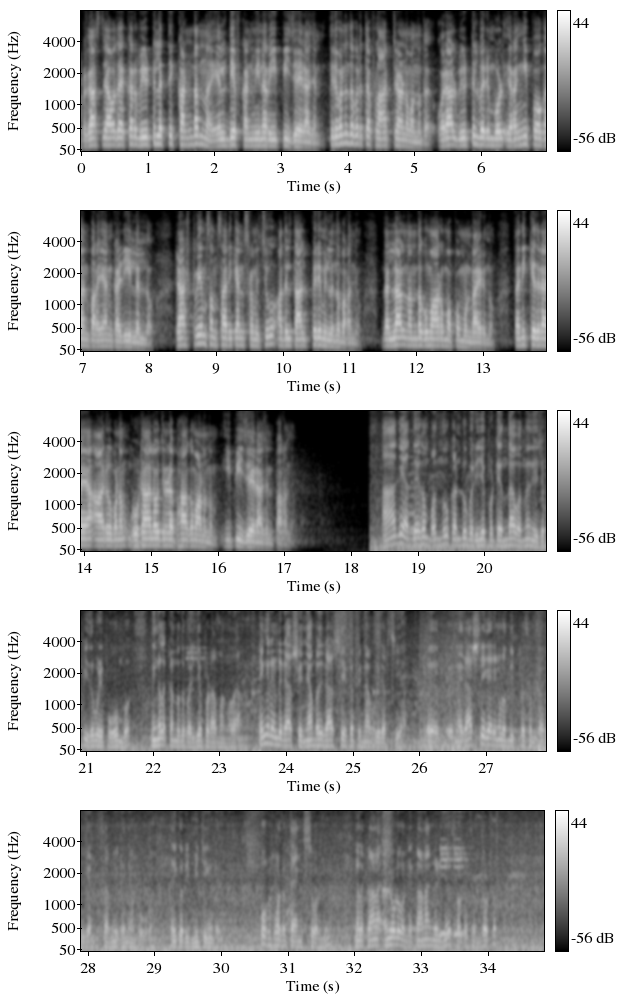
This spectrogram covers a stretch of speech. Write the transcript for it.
പ്രകാശ് ജാവദേക്കർ വീട്ടിലെത്തി കണ്ടെന്ന് L D F convener E P Jayarajan. തിരുവനന്തപുരത്തെ ഫ്ളാറ്റിലാണ് വന്നത്. ഒരാൾ വീട്ടിൽ വരുമ്പോൾ ഇറങ്ങിപ്പോകാൻ പറയാൻ കഴിയില്ലല്ലോ. രാഷ്ട്രീയം സംസാരിക്കാൻ ശ്രമിച്ചു. അതിൽ താല്പര്യമില്ലെന്ന് പറഞ്ഞു. ദല്ലാൽ നന്ദകുമാറും ഒപ്പമുണ്ടായിരുന്നു തനിക്കെതിരായ ആരോപണം ഗൂഢാലോചനയുടെ ഭാഗമാണെന്നും ഇ പി ജയരാജൻ പറഞ്ഞു. ആകെ അദ്ദേഹം വന്നു കണ്ടു പരിചയപ്പെട്ട്. എന്താ വന്നതെന്ന് ചോദിച്ചപ്പോൾ ഇതുവഴി പോകുമ്പോൾ നിങ്ങളെ കണ്ടത് പരിചയപ്പെടാൻ വന്നതാണ് എങ്ങനെയുണ്ട് രാഷ്ട്രീയം? ഞാൻ പറഞ്ഞ രാഷ്ട്രീയമൊക്കെ പിന്നെ നമുക്ക് ചർച്ച ചെയ്യാം. പിന്നെ രാഷ്ട്രീയ കാര്യങ്ങളൊന്നും ഇപ്പോൾ സംസാരിക്കാൻ സമയമില്ല ഞാൻ പോകാം എനിക്കൊരു മീറ്റിംഗ് ഉണ്ട്. ഓ വളരെ താങ്ക്സ് പറഞ്ഞു. നിങ്ങളെ കാണാൻ എന്നോട് പറഞ്ഞു കാണാൻ കഴിഞ്ഞാൽ വളരെ സന്തോഷം.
